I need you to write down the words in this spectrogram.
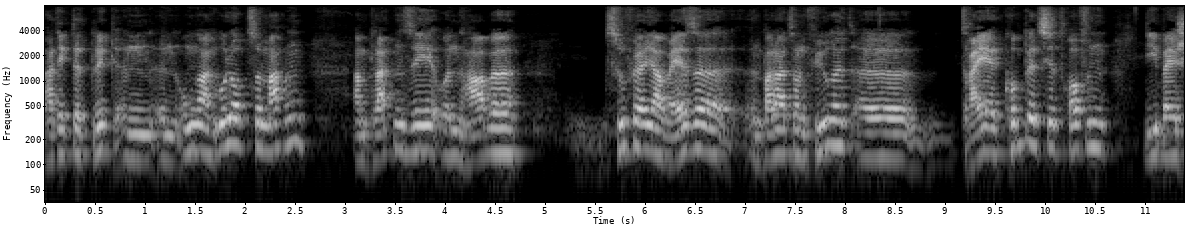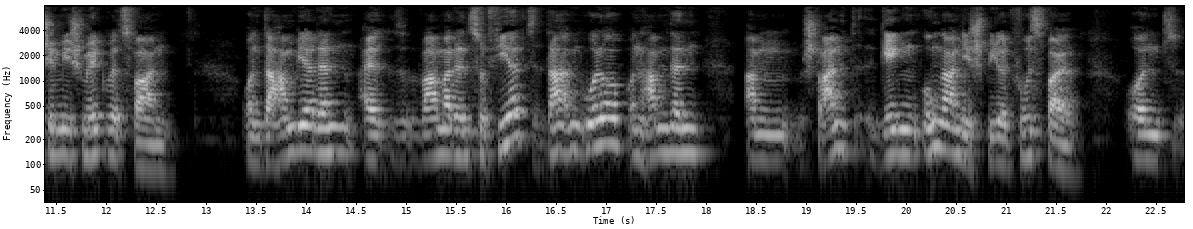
hatte ich das Glück, in, in Ungarn Urlaub zu machen am Plattensee und habe zufälligerweise in Balaton Führet äh, drei Kumpels getroffen, die bei Chemie Schmöckwitz waren. Und da haben wir dann, also waren wir dann zu viert da im Urlaub und haben dann am Strand gegen Ungarn gespielt, Fußball. Und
